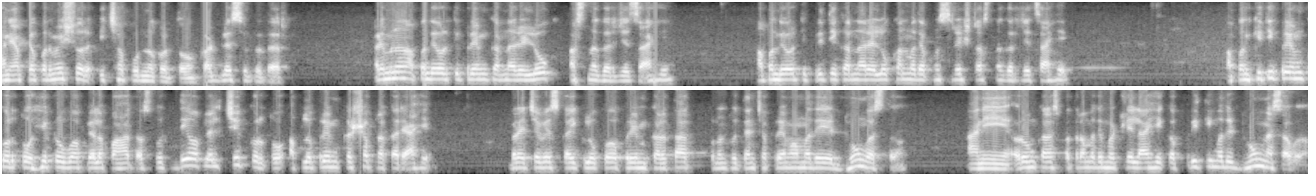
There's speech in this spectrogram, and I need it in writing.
आणि आपल्या परमेश्वर इच्छा पूर्ण करतो. गॉड ब्लेस यू ब्रदर आणि म्हणून आपण देवावरती प्रेम करणारे लोक असणं गरजेचं आहे. आपण देवावरती प्रीती करणाऱ्या लोकांमध्ये आपण श्रेष्ठ असणं गरजेचं आहे. आपण किती प्रेम करतो हे प्रभू आपल्याला पाहत असतो. देव आपल्याला चेक करतो आपलं प्रेम कशा प्रकारे आहे. बऱ्याचशा वेळेस काही लोक प्रेम करतात परंतु त्यांच्या प्रेमामध्ये ढोंग असतं. आणि रोमकालास पत्रामध्ये म्हटलेलं आहे का प्रीतीमध्ये ढोंग नसावं.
